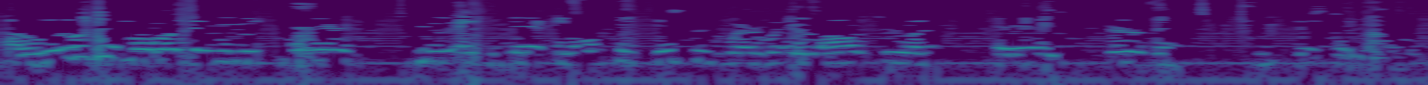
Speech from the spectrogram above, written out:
A little bit more than we care to admit, and I think this is where we all do a, a service to this in mind.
